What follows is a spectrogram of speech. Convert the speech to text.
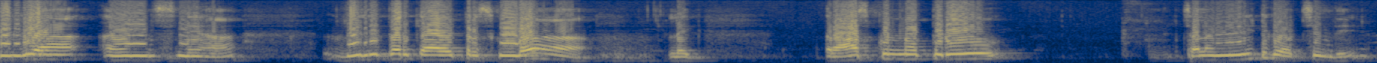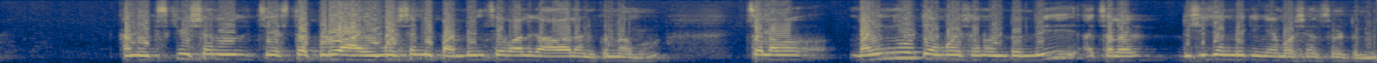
Divya and Sneha వీళ్ళిద్దరు క్యారెక్టర్స్ కూడా లైక్ రాసుకున్నప్పుడు చాలా నీట్గా వచ్చింది. కానీ ఎగ్జిక్యూషన్ చేసేటప్పుడు ఆ ఎమోషన్ని పండించే వాళ్ళు కావాలనుకున్నాము. చాలా మైన్యూట్ ఎమోషన్ ఉంటుంది. చాలా డిసిజన్ మేకింగ్ ఎమోషన్స్ ఉంటుంది.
